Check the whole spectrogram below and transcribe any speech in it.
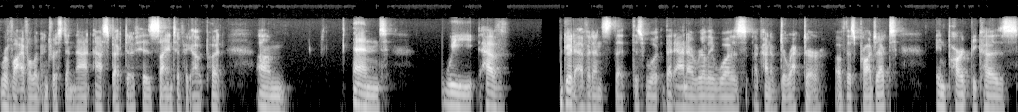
revival of interest in that aspect of his scientific output. Um, and we have good evidence that this w- that Anna really was a kind of director of this project, in part because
